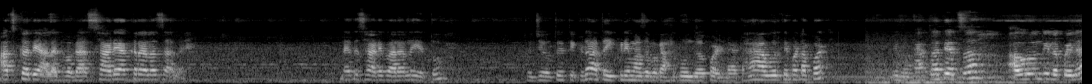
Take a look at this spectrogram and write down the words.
आज कधी आलात बघा साडे अकरालाच आलाय नाही तर साडेबाराला येतो. तो जेवतोय तिकडं. आता इकडे माझा बघा हा गोंधळ पडला आता हा आवरते पटापट. हे बघा आता त्याचं आवरून दिलं पहिलं.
